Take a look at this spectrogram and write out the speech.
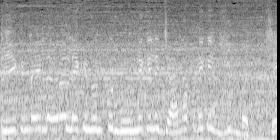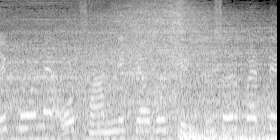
ठीक नहीं लग रहा, लेकिन उनको ढूँढने के लिए जाना पड़ेगा ये बच्चे कौन है और सामने क्या वो चिंटू सर बैठे?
